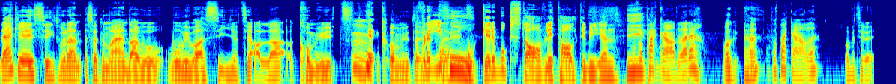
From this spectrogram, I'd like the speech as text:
Det er egentlig litt sykt hvordan 17. mai er en dag hvor, hvor vi bare sier til alle Kom ut. Kom ut For det koker bokstavelig talt i byen. Jeg får packeren av det der, jeg. Hæ? Jeg får packeren av det. Hva betyr det?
